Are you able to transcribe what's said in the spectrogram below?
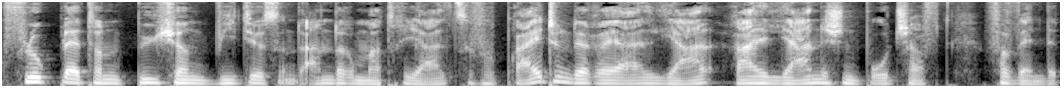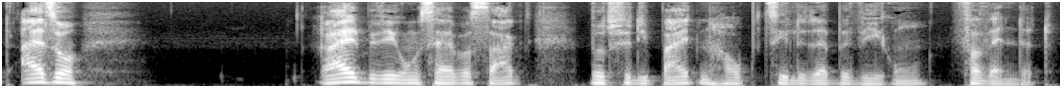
Flugblättern, Büchern, Videos und anderem Material zur Verbreitung der raelianischen Botschaft verwendet. Also, Raelbewegung selber sagt, wird für die beiden Hauptziele der Bewegung verwendet.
